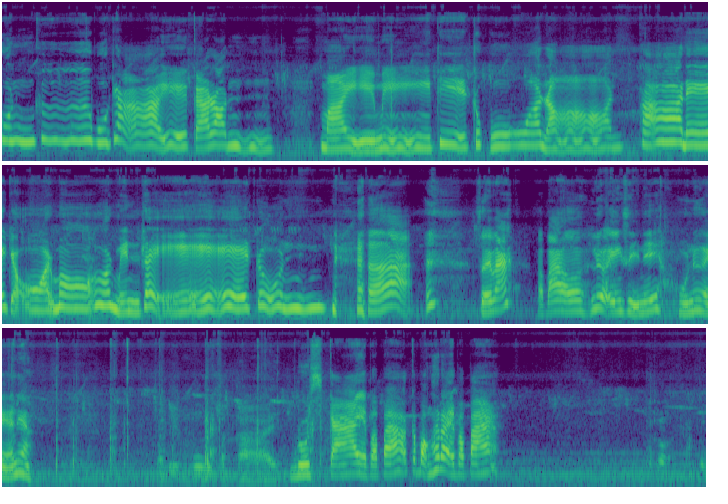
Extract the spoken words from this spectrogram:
คุณคือผู้ชายการันไม่มีที่ทุกหัวนอนพาเนจรมอนมินเรจุนสวยไหมป้าเราเลือกเองสีนี้หูเหนื่อยอะเนี่ย มันเรียกบูสกายบลูสกายป้าป้ากระป๋องเท่าไหร่ป้าป้าก็ตัว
